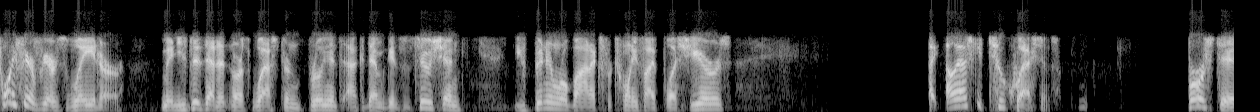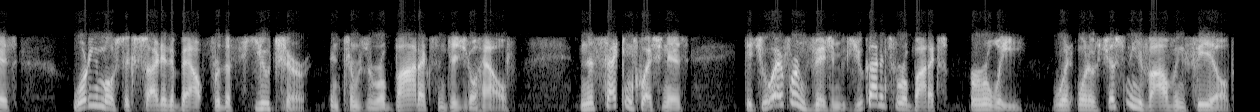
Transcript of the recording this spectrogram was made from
25 years later, I mean, you did that at Northwestern, brilliant academic institution. You've been in robotics for 25 plus years. I'll ask you two questions. First is, what are you most excited about for the future in terms of robotics and digital health? And the second question is, did you ever envision, because you got into robotics early when, when it was just an evolving field,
